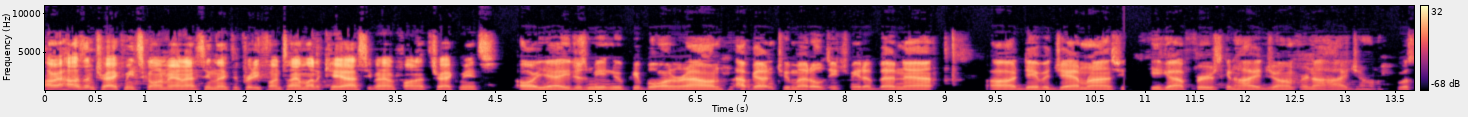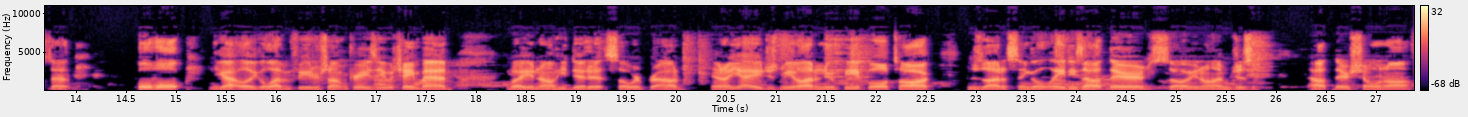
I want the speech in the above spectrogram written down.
All right, how's them track meets going, man? I've seen like a pretty fun time, a lot of chaos. You've been having fun at the track meets. Oh yeah, you just meet new people on around. I've gotten two medals each meet I've been at. Uh, David Jamrons, he got first in high jump or not high jump. What's that? Pole vault. You got like 11 feet or something crazy, which ain't bad. But you know he did it, so we're proud. And uh, yeah, you just meet a lot of new people, talk. There's a lot of single ladies out there, so you know I'm just out there showing off.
